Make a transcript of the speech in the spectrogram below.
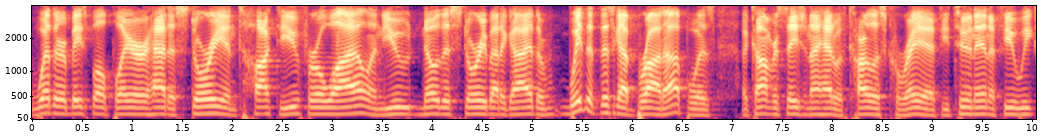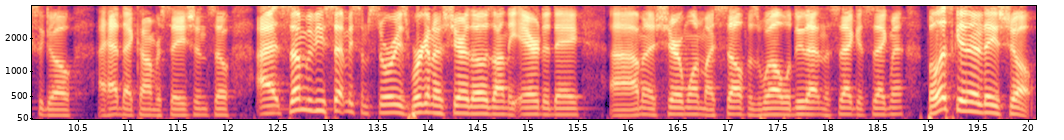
whether a baseball player had a story and talked to you for a while and you know this story about a guy. The way that this got brought up was a conversation I had with Carlos Correa. If you tune in a few weeks ago, I had that conversation. So uh, some of you sent me some stories. We're going to share those on the air today. Uh, I'm going to share one myself as well. We'll do that in the second segment. But let's get into today's show.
